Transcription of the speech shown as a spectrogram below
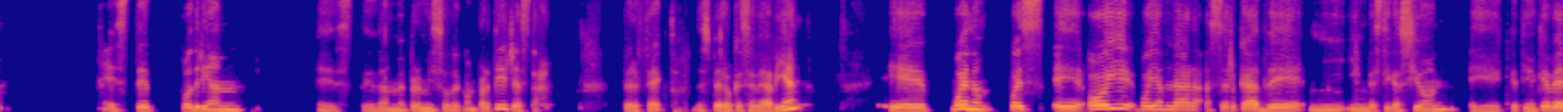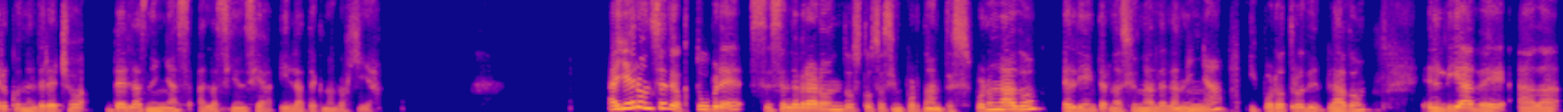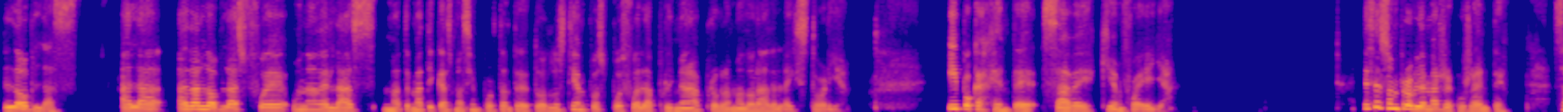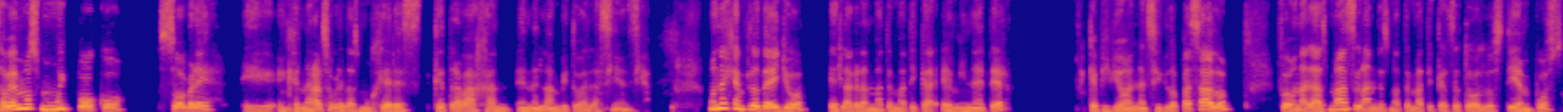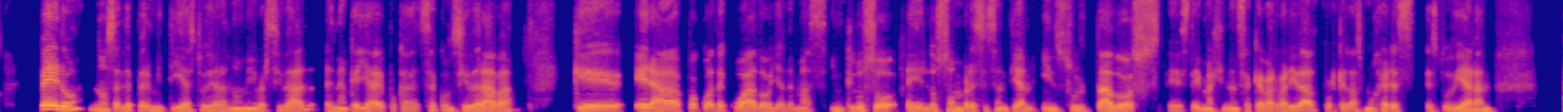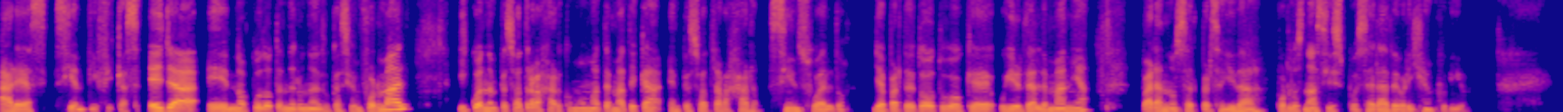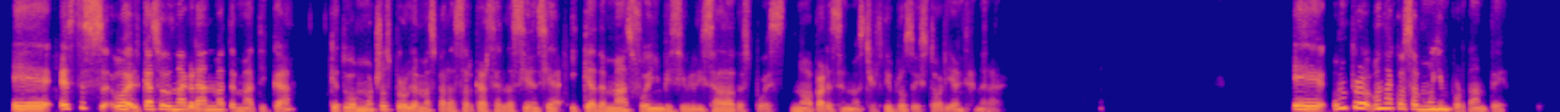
Este, ¿Podrían este, darme permiso de compartir? Ya está. Perfecto. Espero que se vea bien. Bueno, pues eh, hoy voy a hablar acerca de mi investigación eh, que tiene que ver con el derecho de las niñas a la ciencia y la tecnología. Ayer, 11 de octubre, se celebraron dos cosas importantes. Por un lado, el Día Internacional de la Niña y por otro lado, el Día de Ada Lovelace, Ada Lovelace fue una de las matemáticas más importantes de todos los tiempos, pues fue la primera programadora de la historia. Y poca gente sabe quién fue ella. Ese es un problema recurrente. Sabemos muy poco sobre, eh, en general, sobre las mujeres que trabajan en el ámbito de la ciencia. Un ejemplo de ello es la gran matemática Emmy Noether, que vivió en el siglo pasado. Fue una de las más grandes matemáticas de todos los tiempos, pero no se le permitía estudiar en la universidad. En aquella época se consideraba que era poco adecuado y además incluso eh, los hombres se sentían insultados, este, imagínense qué barbaridad, porque las mujeres estudiaran áreas científicas. Ella eh, no pudo tener una educación formal y cuando empezó a trabajar como matemática, empezó a trabajar sin sueldo y aparte de todo tuvo que huir de Alemania para no ser perseguida por los nazis, pues era de origen judío. Eh, este es el caso de una gran matemática que tuvo muchos problemas para acercarse a la ciencia y que además fue invisibilizada después. No aparece en nuestros libros de historia en general. Eh, una cosa muy importante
